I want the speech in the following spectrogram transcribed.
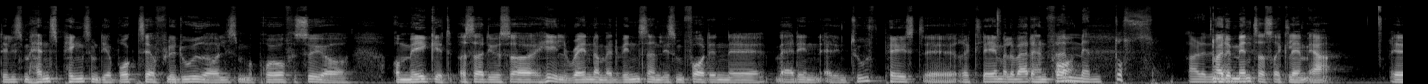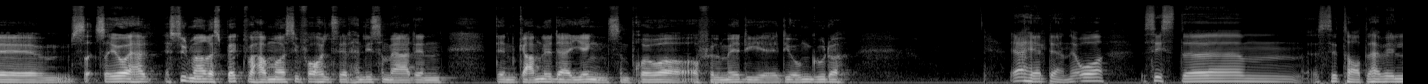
Det er ligesom hans penge, som de har brugt til at flytte ud og ligesom at prøve at forsøge at, at make it. Og så er det jo så helt random, at Vincent ligesom får den, øh, hvad er det, en, er det en toothpaste-reklame, eller hvad er det, han Det får? er Mentos, er det Nå, det er det Mentos-reklame, ja. Øh, så, så jo, jeg har, jeg har sygt meget respekt for ham også i forhold til, at han ligesom er den, den gamle der i gjengen, som prøver at følge med de, øh, de unge gutter. Jeg er helt enig. Og Siste um, sitatet jeg vil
